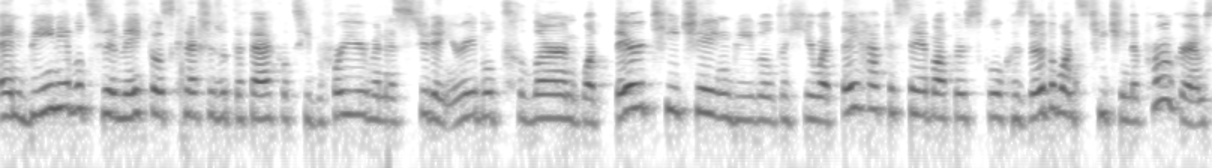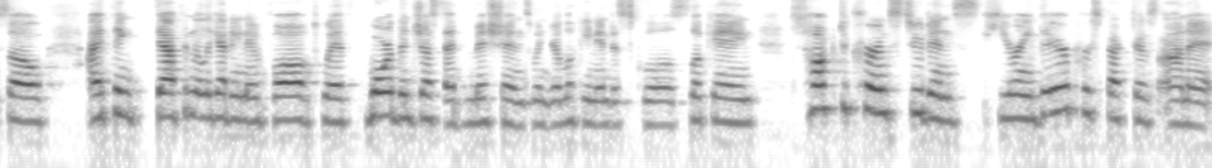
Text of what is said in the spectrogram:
and being able to make those connections with the faculty before you're even a student, you're able to learn what they're teaching, be able to hear what they have to say about their school because they're the ones teaching the program. So I think definitely getting involved with more than just admissions when you're looking into schools, looking to talk to current students, hearing their perspectives on it.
